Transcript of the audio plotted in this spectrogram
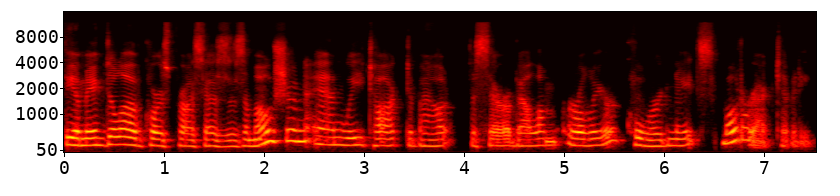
The amygdala, of course, processes emotion, and we talked about the cerebellum earlier, coordinates motor activity.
